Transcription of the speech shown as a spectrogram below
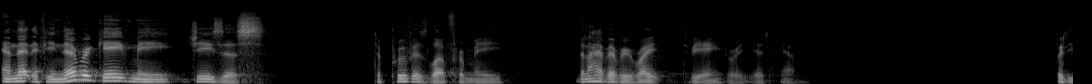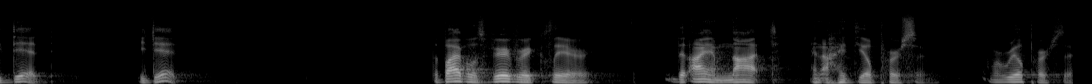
And that if He never gave me Jesus to prove His love for me, then I have every right to be angry at Him. But he did. He did. The Bible is very, very clear that I am not an ideal person. I'm a real person.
